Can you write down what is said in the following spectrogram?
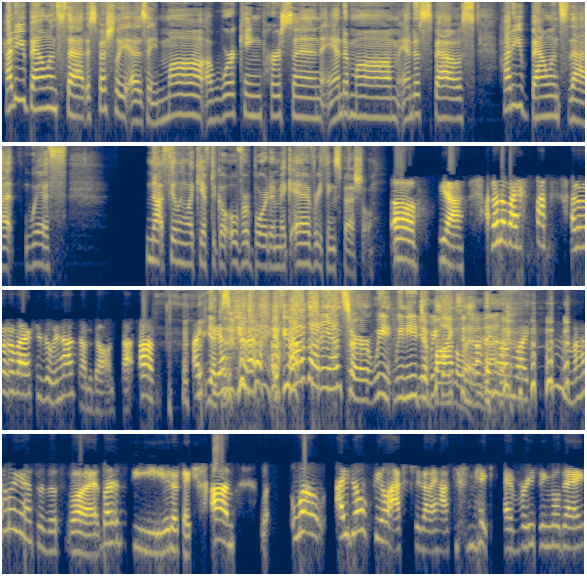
How do you balance that, especially as a mom, a working person, and a mom and a spouse? How do you balance that with not feeling like you have to go overboard and make everything special? Oh yeah, I don't know if I. I don't know if I actually really have found a balance that. Um, I yeah, if you, have, if you have that answer, we, we need yeah, to bottle like to it. And I'm like, hmm, how do I answer this one? Let's see. Okay. Um, well, I don't feel actually that I have to make every single day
